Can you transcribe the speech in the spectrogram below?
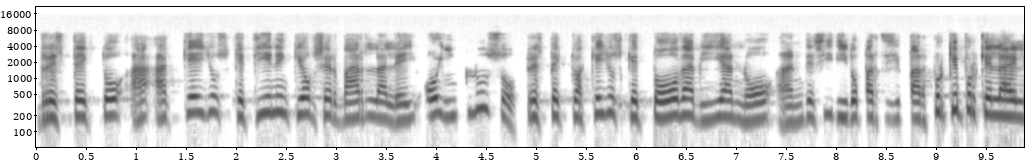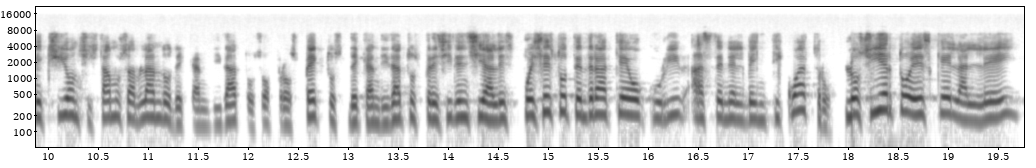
respecto a aquellos que tienen que observar la ley o incluso respecto a aquellos que todavía no han decidido participar ¿Por qué? Porque la elección, si estamos hablando de candidatos o prospectos de candidatos presidenciales, pues esto tendrá que ocurrir hasta en el 24. Lo cierto es que la ley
